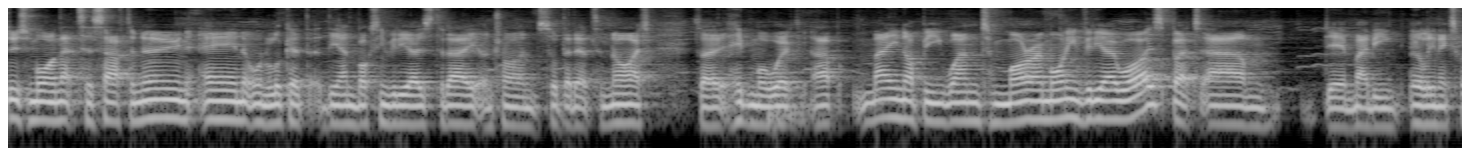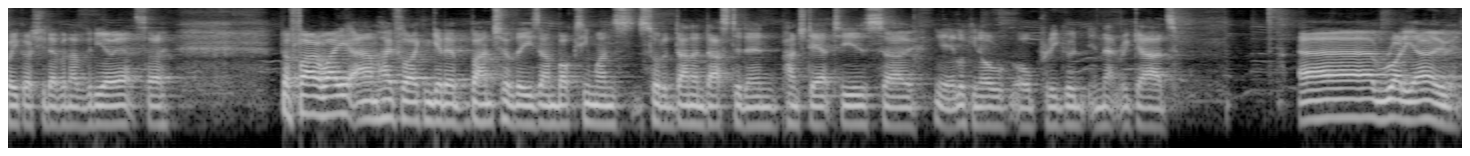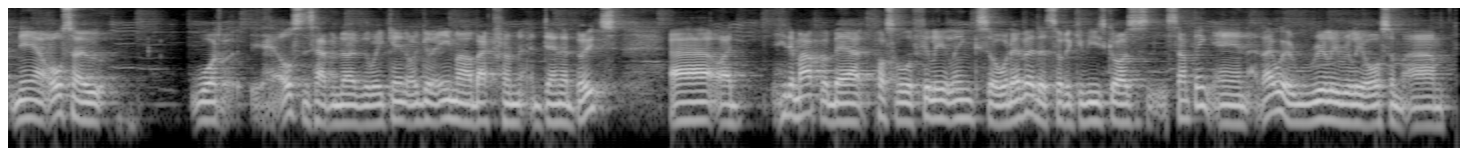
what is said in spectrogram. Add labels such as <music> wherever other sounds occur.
do some more on that this afternoon, and I want to look at the unboxing videos today and try and sort that out tonight. So heap more work up. May not be one tomorrow morning video wise, but um, yeah, maybe early next week I should have another video out. So not far away. Um, hopefully, I can get a bunch of these unboxing ones sort of done and dusted and punched out to you. So, yeah, looking all, all pretty good in that regards. Uh, rightio. Now, also, what else has happened over the weekend? I got an email back from Danner Boots. Uh, I hit him up about possible affiliate links or whatever to sort of give you guys something, and they were really, really awesome. Um,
